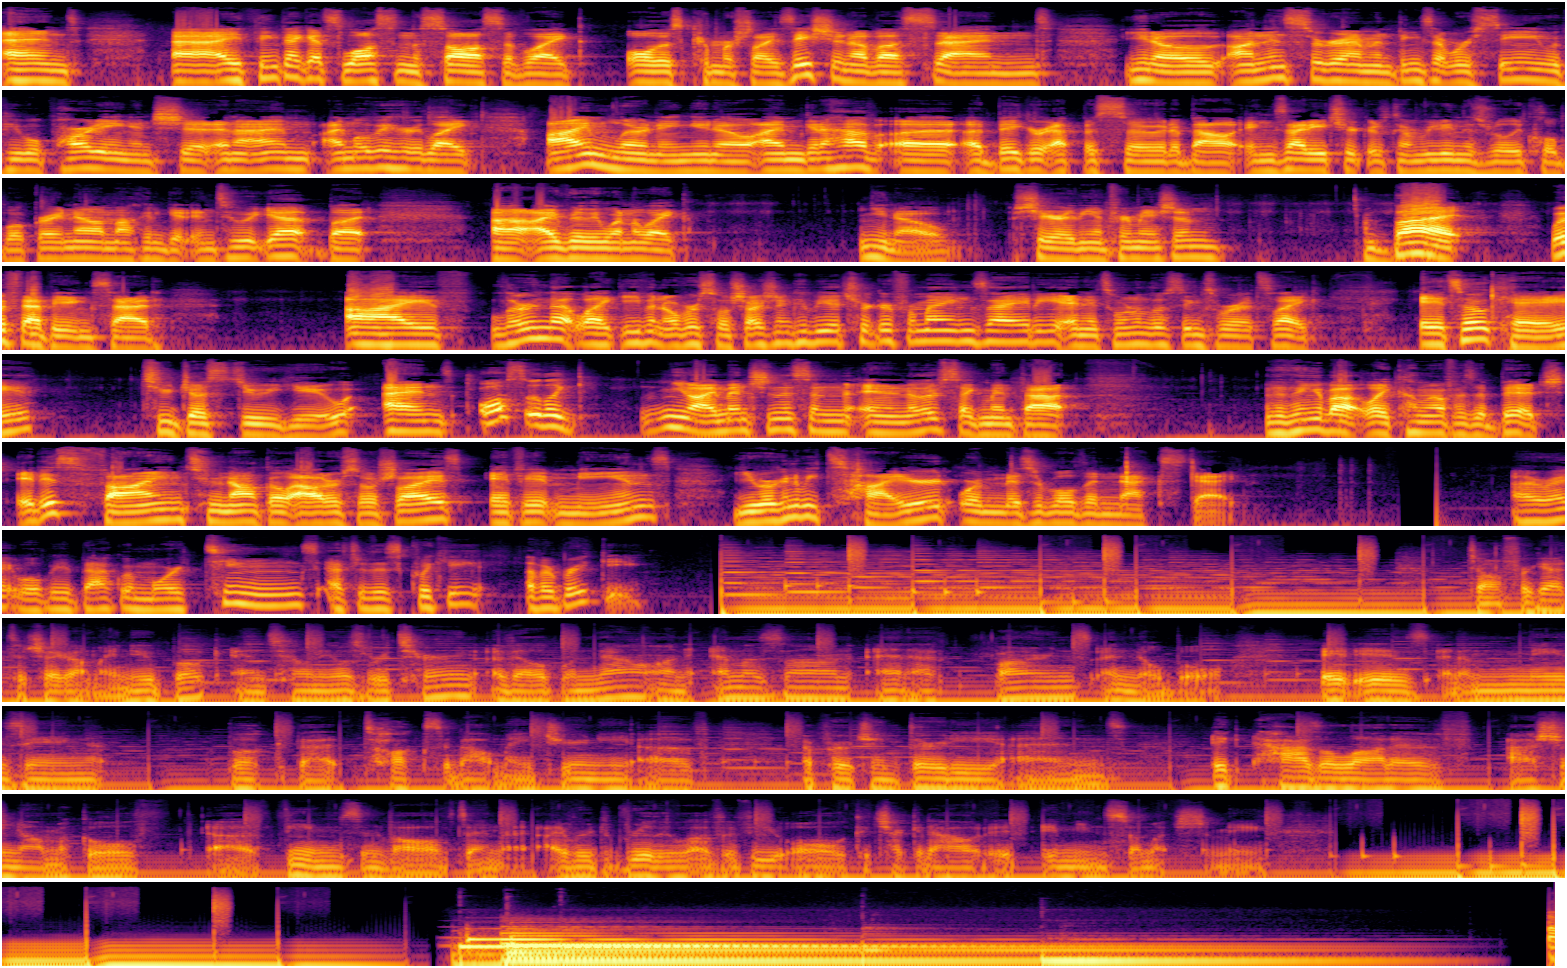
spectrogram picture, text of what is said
And uh, I think that gets lost in the sauce of like all this commercialization of us and you know on Instagram and things that we're seeing with people partying and shit. And I'm I'm over here like I'm learning you know I'm gonna have a, a bigger episode about anxiety triggers. I'm reading this really cool book right now. I'm not gonna get into it yet but uh, I really want to like you know, share the information. But with that being said, I've learned that like even over socialization can be a trigger for my anxiety, and it's one of those things where it's like it's okay to just do you, and also like you know I mentioned this in, in another segment that the thing about like coming off as a bitch, it is fine to not go out or socialize if it means you are going to be tired or miserable the next day. All right, we'll be back with more tings after this quickie of a breaky. Don't forget to check out my new book, Antonio's Return, available now on Amazon and at Barnes and Noble. It is an amazing book that talks about my journey of approaching 30 and it has a lot of astronomical uh, themes involved, and I would really love if you all could check it out. It, it means so much to me.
